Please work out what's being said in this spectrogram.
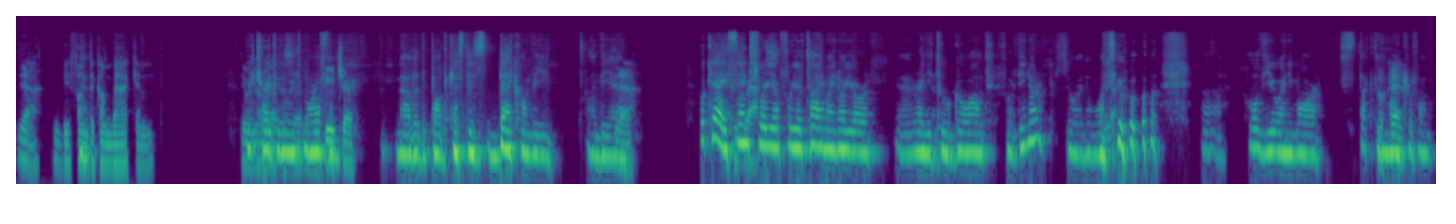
yeah, it'd be fun yeah. to come back and do we'll try to do it more often. Future. Now that the podcast is back on the on the air. Yeah. Okay. Congrats. Thanks for your for your time. I know you're uh, ready to go out for dinner, so I don't want Yeah. to uh, hold you anymore stuck to the microphone.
